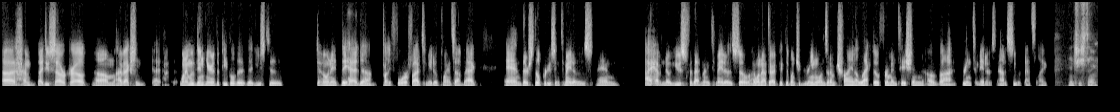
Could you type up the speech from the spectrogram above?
uh, I'm, I do sauerkraut. Um, I've actually uh, when I moved in here, the people that, that used to to own it, they had uh, probably four or five tomato plants out back, and they're still producing tomatoes. And I have no use for that many tomatoes, so I went out there. I picked a bunch of green ones, and I'm trying a lacto fermentation of uh, green tomatoes now to see what that's like. Interesting.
